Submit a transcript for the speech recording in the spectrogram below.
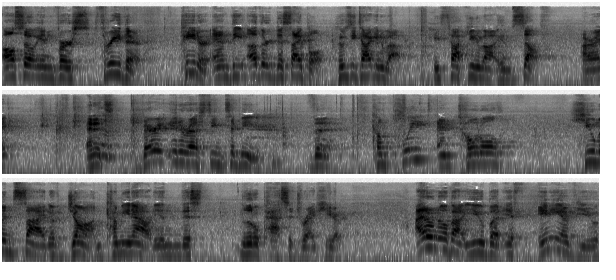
Also in verse 3 there, Peter and the other disciple. Who's he talking about? He's talking about himself. All right? And it's very interesting to me the complete and total human side of John coming out in this little passage right here. I don't know about you, but if any of you,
